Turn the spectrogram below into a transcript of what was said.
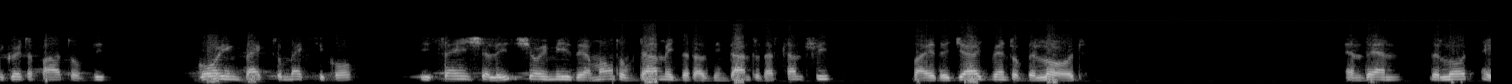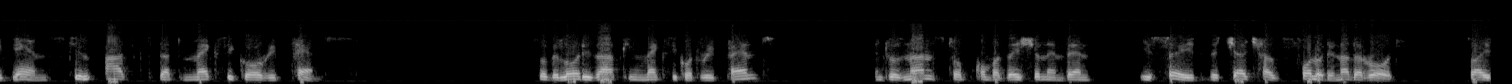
a greater part of this going back to Mexico, essentially showing me the amount of damage that has been done to that country by the judgment of the Lord. And then the Lord again still asked that Mexico repents. So the Lord is asking Mexico to repent. It was non-stop conversation, and then he said the church has followed another road. So I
